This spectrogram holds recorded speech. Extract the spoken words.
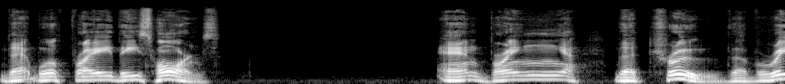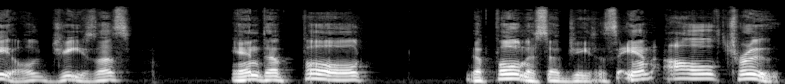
that will fray these horns and bring the true, the real Jesus into full, the fullness of Jesus in all truth,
